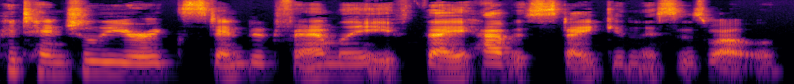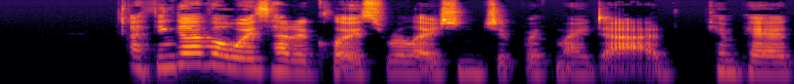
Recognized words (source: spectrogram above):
potentially your extended family if they have a stake in this as well? I think I've always had a close relationship with my dad compared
